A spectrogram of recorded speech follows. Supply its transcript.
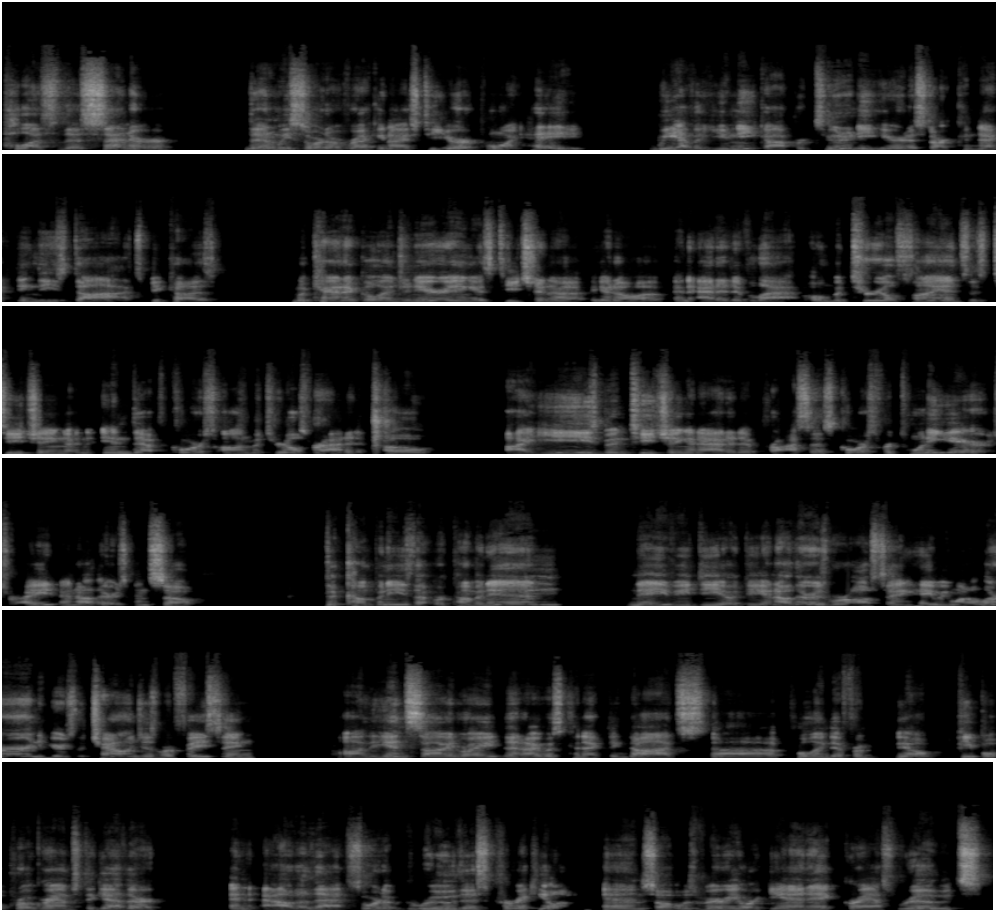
plus this center. Then we sort of recognize, to your point, hey, we have a unique opportunity here to start connecting these dots because mechanical engineering is teaching a you know a, an additive lab. Oh material science is teaching an in-depth course on materials for additive. Oh IE's been teaching an additive process course for 20 years right and others. And so the companies that were coming in navy dod and others were all saying hey we want to learn. Here's the challenges we're facing. On the inside right then i was connecting dots uh, pulling different you know people programs together and out of that sort of grew this curriculum. And so it was very organic grassroots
